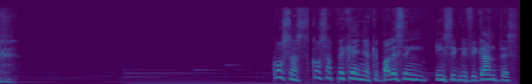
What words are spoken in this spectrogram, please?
Cosas, cosas pequeñas que parecen insignificantes,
